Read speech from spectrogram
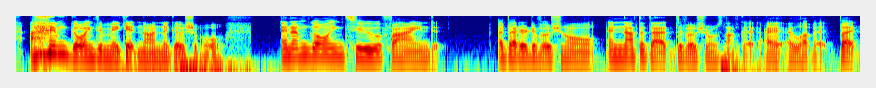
I'm going to make it non negotiable. And I'm going to find a better devotional and not that that devotional is not good I, I love it but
